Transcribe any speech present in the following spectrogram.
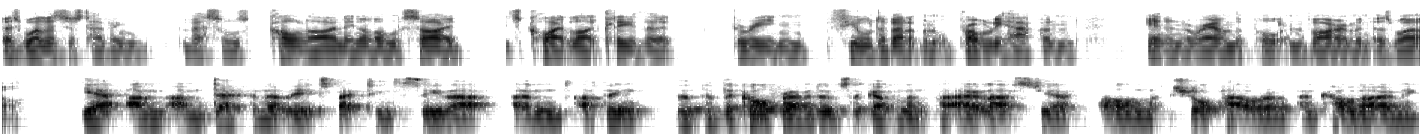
as well as just having vessels cold ironing alongside, it's quite likely that green fuel development will probably happen in and around the port environment as well. Yeah, I'm I'm definitely expecting to see that, and I think the, the, the call for evidence that government put out last year on shore power and, and cold ironing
